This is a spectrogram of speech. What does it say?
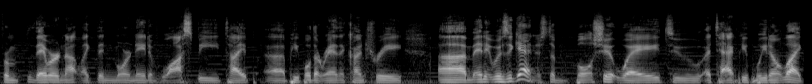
from. They were not like the more native waspy type uh, people that ran the country. Um, and it was again just a bullshit way to attack people you don't like.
